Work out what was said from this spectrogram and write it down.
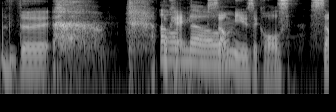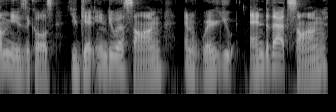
the oh, Okay, oh, no. some musicals, some musicals you get into a song and where you end that song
